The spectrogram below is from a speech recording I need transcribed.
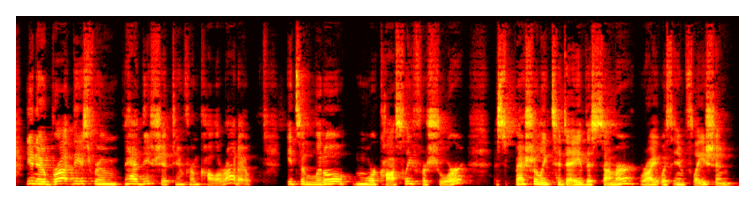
you know, brought these from, had these shipped in from Colorado. It's a little more costly for sure, especially today, this summer, right? With inflation,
